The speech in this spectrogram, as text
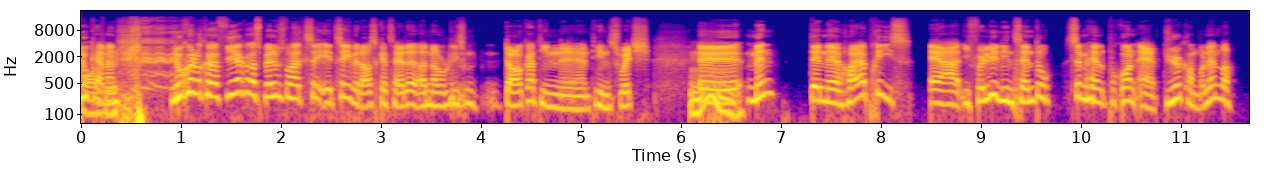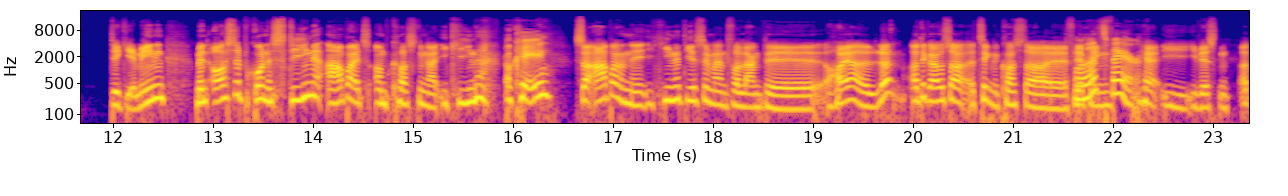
nu on, kan man. Nu kan du køre 4K-spil, hvis du har et tv, der også kan tage det, og når du ligesom docker din, øh, din Switch. Mm. Øh, men den øh, højere pris er ifølge Nintendo simpelthen på grund af dyre komponenter. Det giver mening. Men også på grund af stigende arbejdsomkostninger i Kina. Okay. Så arbejderne i Kina, de har simpelthen fået langt øh, højere løn, og det gør jo så, at tingene koster øh, flere Well, penge fair. her i, i Vesten. Og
